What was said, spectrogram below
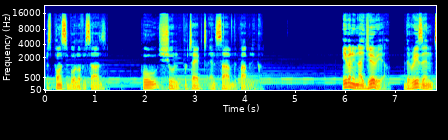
responsible officers who should protect and serve the public. Even in Nigeria, the recent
